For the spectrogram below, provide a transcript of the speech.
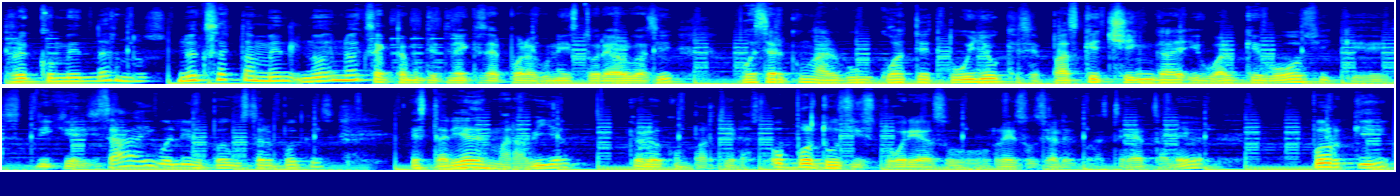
recomendarnos. No exactamente, no, exactamente tiene que ser por alguna historia o algo así, puede ser con algún cuate tuyo que sepas que chinga igual que vos y que dices, ah, igual le puede gustar el podcast, estaría de maravilla que lo compartieras. O por tus historias o redes sociales, pues, estaría tan alegre, porque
